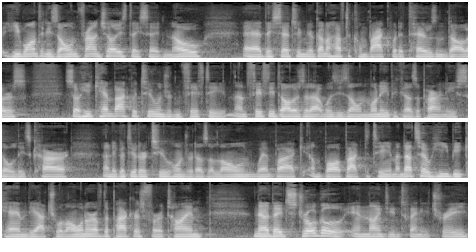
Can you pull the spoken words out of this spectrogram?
he wanted his own franchise. They said no. Uh, they said to him, you're going to have to come back with a thousand dollars. So he came back with 250, and 50 dollars of that was his own money because apparently he sold his car, and he got the other 200 as a loan. Went back and bought back the team, and that's how he became the actual owner of the Packers for a time. Now they'd struggle in 1923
